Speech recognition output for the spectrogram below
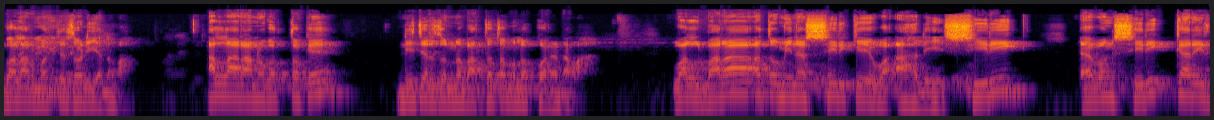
গলার মধ্যে জড়িয়ে নেওয়া। আল্লাহর আনুগত্যকে নিজের জন্য বাধ্যতামূলক করে নেওয়া। ওয়াল বারা আতমিনা শিরকে ওয়া আহলি, শিরিক এবং শিরিককারীর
